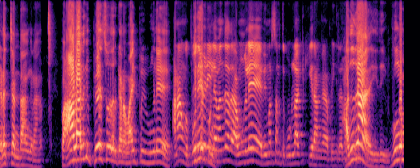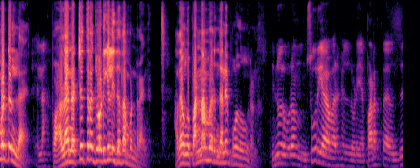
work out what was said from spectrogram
நினச்சண்டாங்கிறான் இப்போ ஆளாளுக்கு பேசுவதற்கான வாய்ப்பு இவங்களே ஆனா அவங்க பொது வெளியில வந்து அதை அவங்களே விமர்சனத்துக்கு உள்ளாக்கிக்கிறாங்க அப்படிங்கிறது அதுதான் இது இவங்க மட்டும் இல்லை. பல நட்சத்திர ஜோடிகள் இதை தான் பண்ணுறாங்க அதை அவங்க பண்ணாமல் இருந்தாலே போதுங்கிறேன். இன்னொரு புறம் சூர்யா அவர்களுடைய படத்தை வந்து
